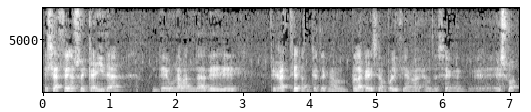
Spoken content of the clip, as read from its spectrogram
ese ascenso y caída de una banda de, de gáster, aunque tengan placa y sean policías, no dejan de ser eh, eso,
